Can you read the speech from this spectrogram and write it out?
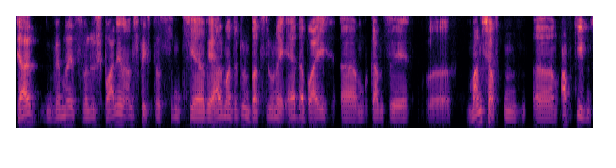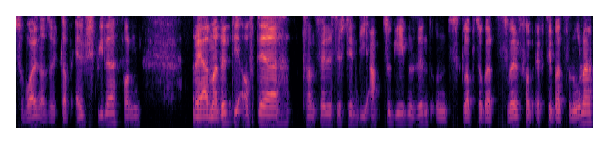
Ja, wenn man jetzt, weil du Spanien ansprichst, das sind ja Real Madrid und Barcelona eher dabei, ähm, ganze äh, Mannschaften äh, abgeben zu wollen. Also ich glaube, elf Spieler von Real Madrid, die auf der Transferliste stehen, die abzugeben sind und ich glaube sogar zwölf vom FC Barcelona.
